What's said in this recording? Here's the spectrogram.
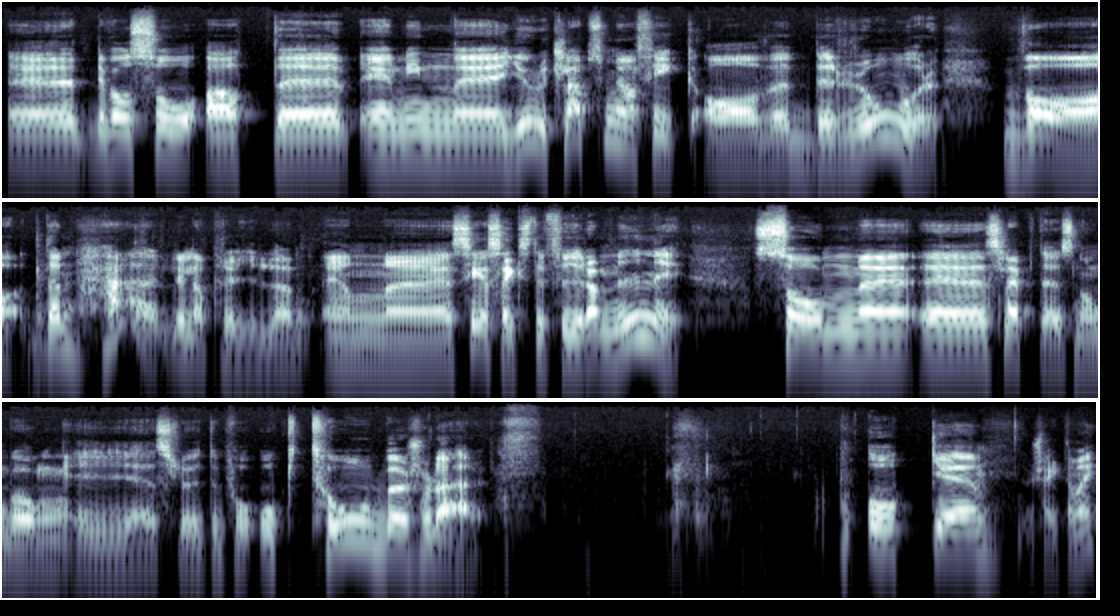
Eh, det var så att eh, min eh, julklapp som jag fick av Bror var den här lilla prylen. En eh, C64 Mini som eh, eh, släpptes någon gång i eh, slutet på oktober sådär. Och, eh, ursäkta mig.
